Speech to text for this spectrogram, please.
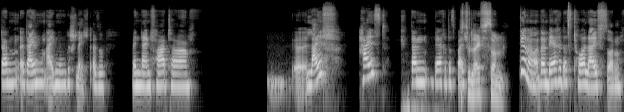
dann äh, deinem eigenen Geschlecht. Also wenn dein Vater äh, Live heißt, dann wäre das Beispiel. Bist du Live Son? Genau, dann wäre das Thor Live Son.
